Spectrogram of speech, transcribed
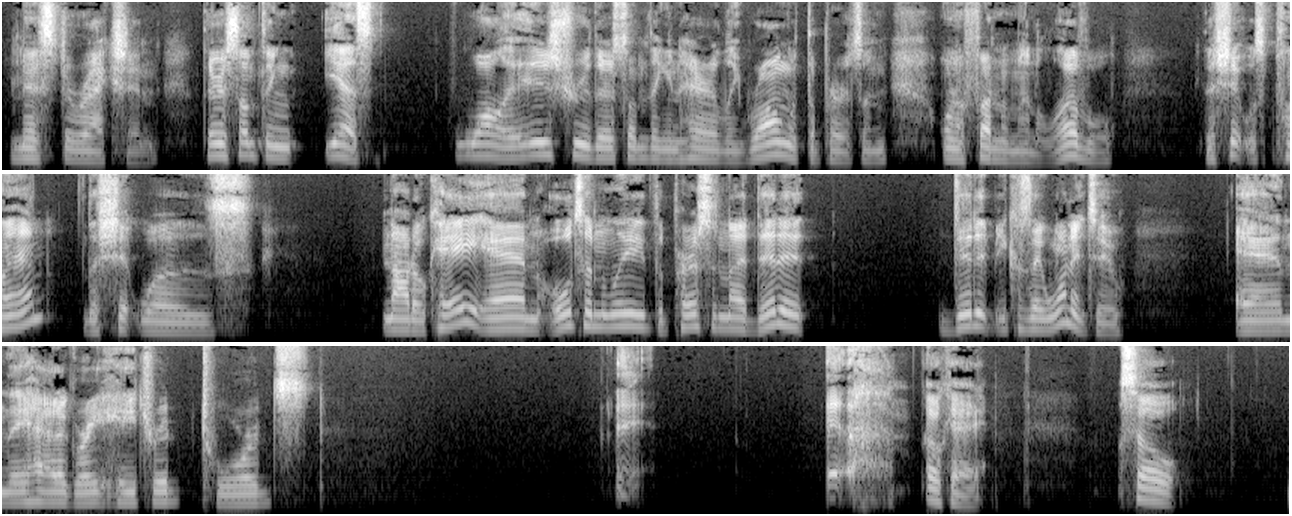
misdirection. There's something, yes, while it is true there's something inherently wrong with the person on a fundamental level, the shit was planned, the shit was not okay, and ultimately the person that did it did it because they wanted to. And they had a great hatred towards eh, eh, okay. So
